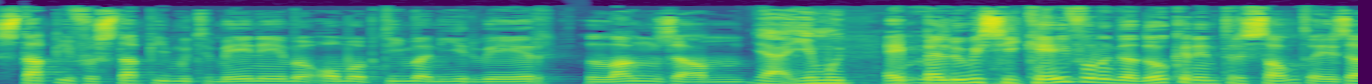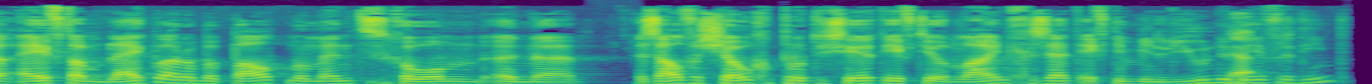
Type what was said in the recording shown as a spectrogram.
Stapje voor stapje moeten meenemen om op die manier weer langzaam... Ja, je moet... met Louis C.K. vond ik dat ook een interessante. Hij heeft dan blijkbaar op een bepaald moment gewoon een, uh, zelf een show geproduceerd, heeft hij online gezet, heeft hij miljoenen ja. mee verdiend.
